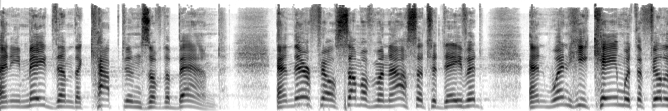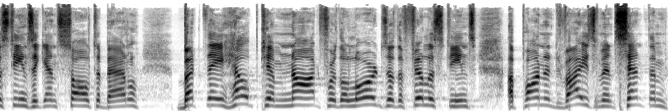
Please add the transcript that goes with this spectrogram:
and he made them the captains of the band. And there fell some of Manasseh to David, and when he came with the Philistines against Saul to battle, but they helped him not, for the lords of the Philistines, upon advisement, sent, them,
